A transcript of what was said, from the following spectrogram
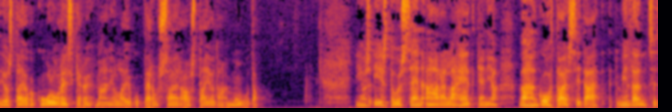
jostain, joka kuuluu riskiryhmään, jolla on joku perussairaus tai jotain muuta. Niin jos istuisi sen äärellä hetken ja vähän kohtaisi sitä, että, että miltä nyt se,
